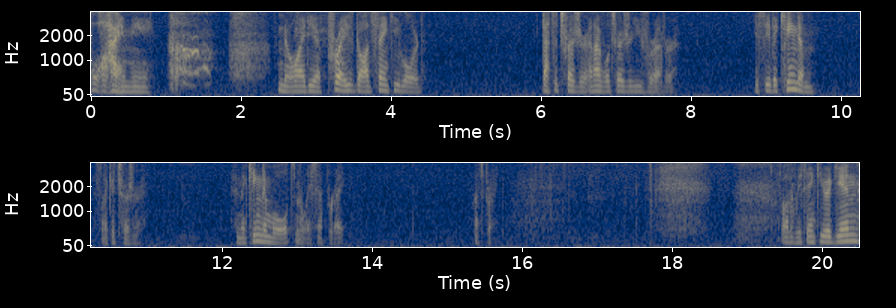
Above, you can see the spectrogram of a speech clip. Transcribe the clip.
Why me? no idea. Praise God. Thank you, Lord. That's a treasure, and I will treasure you forever. You see, the kingdom is like a treasure, and the kingdom will ultimately separate. Let's pray. Father, we thank you again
